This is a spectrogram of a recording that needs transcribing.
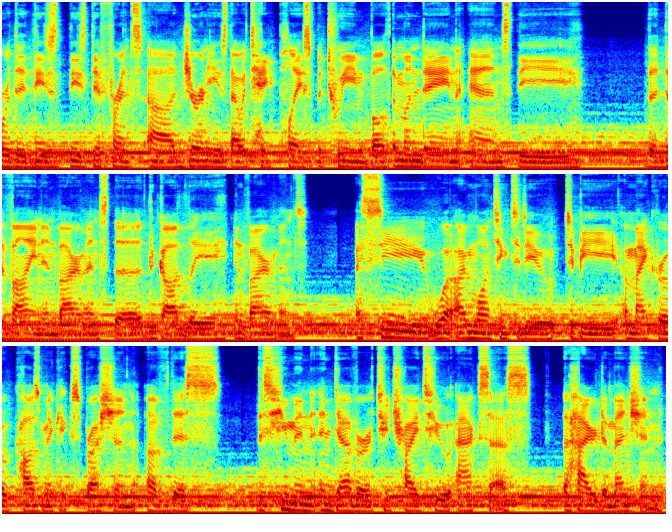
or the, these these different uh, journeys that would take place between both the mundane and the the divine environment, the the godly environment. I see what I'm wanting to do to be a microcosmic expression of this this human endeavor to try to access the higher dimension,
